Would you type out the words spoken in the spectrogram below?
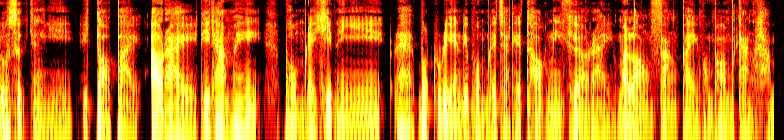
รู้สึกอย่างนี้อีกต่อไป อะไรที่ทำให้ผมได้คิดอย่างนี้ และบทเรียนที่ผมได้จากเท d ทอกนี้คืออะไร มาลองฟังไปพร้อมๆกันครับ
